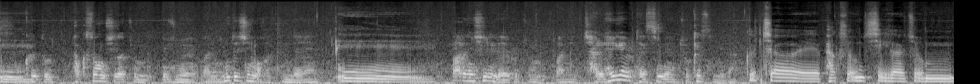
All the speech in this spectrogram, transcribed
예. 그래도 박수홍 씨가 좀 요즘에 많이 힘드신 것 같은데 예. 빠른 시일 내로 좀 많이 잘 해결됐으면 좋겠습니다. 그렇죠. 예, 박수홍 씨가 좀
